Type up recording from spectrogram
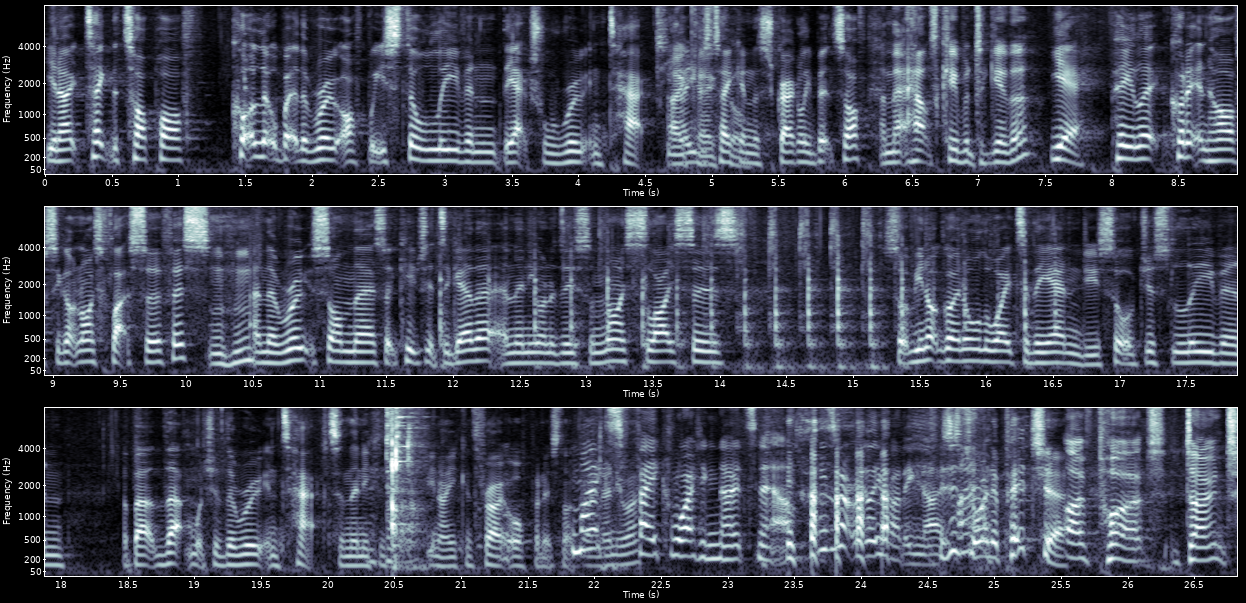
you know, take the top off, cut a little bit of the root off, but you're still leaving the actual root intact. You know, Okay, you're just taking cool. the scraggly bits off. And that helps keep it together. Yeah, peel it, cut it in half so you've got a nice flat surface, Mm-hmm. and the roots on there so it keeps it together. And then you want to do some nice slices. Sort of, you're not going all the way to the end. You're sort of just leaving about that much of the root intact, and then you can, you know, you can throw it up, and it's not Mike's going anywhere. fake writing notes now. He's not really writing notes. He's just drawing a picture. I've put don't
